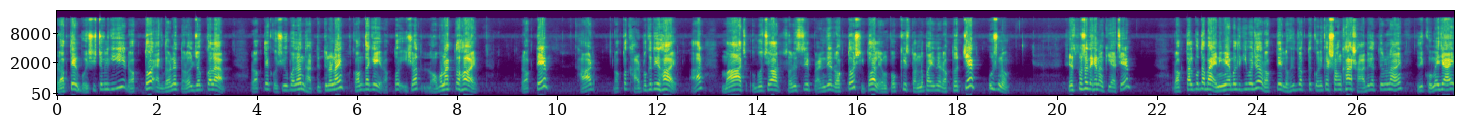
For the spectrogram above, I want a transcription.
রক্তের বৈশিষ্ট্যগুলি কী কী? রক্ত এক ধরনের তরল যোগ কলা রক্তে কোষীয় উপাদান ধাত্রের তুলনায় কম থাকে। রক্ত ঈষৎ লবণাক্ত হয়। রক্তে ক্ষার, রক্ত ক্ষার প্রকৃতির হয়। আর মাছ, উভচর, সরীসৃপ প্রাণীদের রক্ত শীতল এবং পক্ষী স্তন্যপায়ীদের রক্ত হচ্ছে উষ্ণ। শেষ প্রশ্ন দেখে নাও, কী আছে? রক্তাল্পতা বা অ্যানিমিয়া বলতে কী বোঝো? রক্তে লোহিত রক্ত কণিকার সংখ্যা স্বাভাবিকের তুলনায় যদি কমে যায়,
